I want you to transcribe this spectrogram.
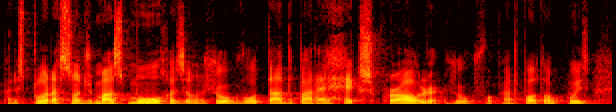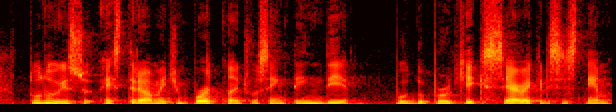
para exploração de masmorras, é um jogo voltado para Hexcrawler, um jogo focado para tal coisa. Tudo isso é extremamente importante você entender do porquê que serve aquele sistema,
